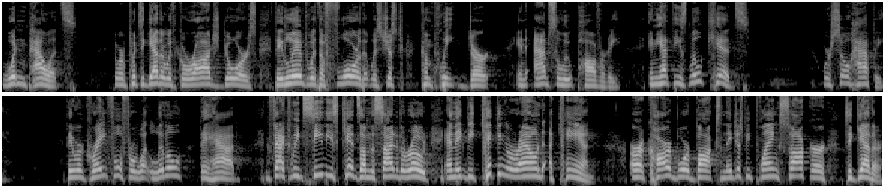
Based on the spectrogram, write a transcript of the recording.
wooden pallets. that were put together with garage doors. They lived with a floor that was just complete dirt in absolute poverty. And yet, these little kids were so happy. They were grateful for what little they had. In fact, we'd see these kids on the side of the road and they'd be kicking around a can or a cardboard box and they'd just be playing soccer together.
